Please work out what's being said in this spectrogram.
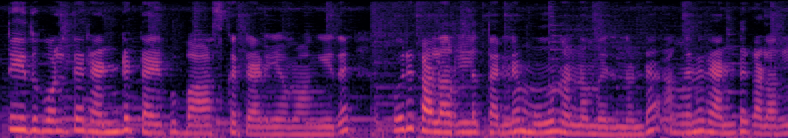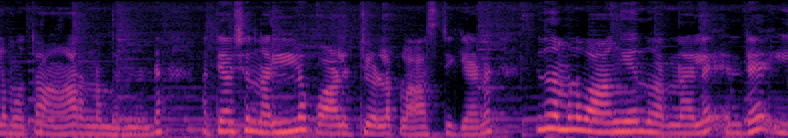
ഇത് ഇതുപോലത്തെ രണ്ട് ടൈപ്പ് ബാസ്ക്കറ്റാണ് ഞാൻ വാങ്ങിയത്. ഒരു കളറിൽ തന്നെ മൂന്നെണ്ണം വരുന്നുണ്ട്. അങ്ങനെ രണ്ട് കളറിൽ മൊത്തം ആറെണ്ണം വരുന്നുണ്ട്. അത്യാവശ്യം നല്ല ക്വാളിറ്റിയുള്ള പ്ലാസ്റ്റിക്കാണ് ഇത് നമ്മൾ വാങ്ങിയെന്ന് പറഞ്ഞാൽ എന്റെ ഈ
